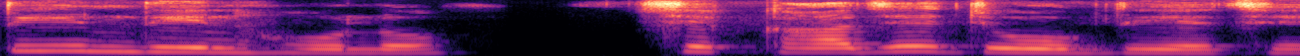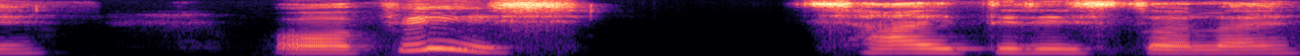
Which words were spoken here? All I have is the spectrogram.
তিন দিন হলো সে কাজে যোগ দিয়েছে। অফিস সাঁইত্রিশ তলায়।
